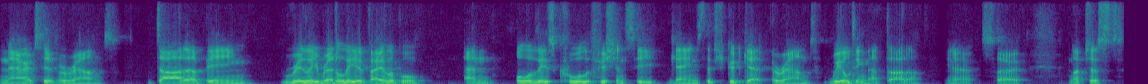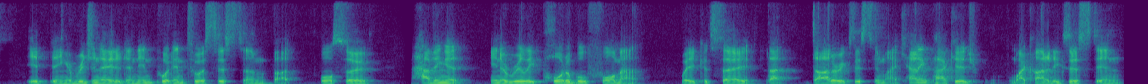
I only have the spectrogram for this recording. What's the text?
narrative around data being really readily available and all of these cool efficiency gains that you could get around wielding that data you know. So not just it being originated and input into a system, but also having it in a really portable format where you could say that data exists in my accounting package. Why can't it exist in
